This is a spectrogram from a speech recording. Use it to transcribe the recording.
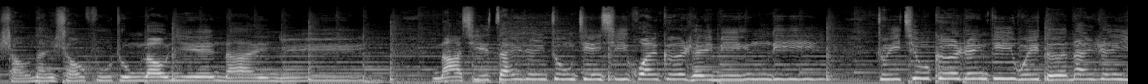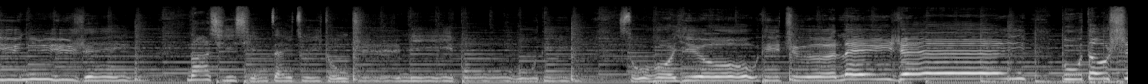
少男少妇、中老年男女，那些在人中间喜欢个人名利、追求个人地位的男人与女人，那些陷在最终执迷不悟的所有的这类人，不都是？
